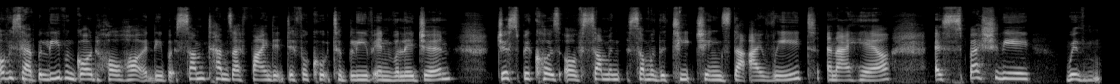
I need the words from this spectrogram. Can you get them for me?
obviously i believe in god wholeheartedly but sometimes i find it difficult to believe in religion just because of some some of the teachings that i read and i hear especially with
